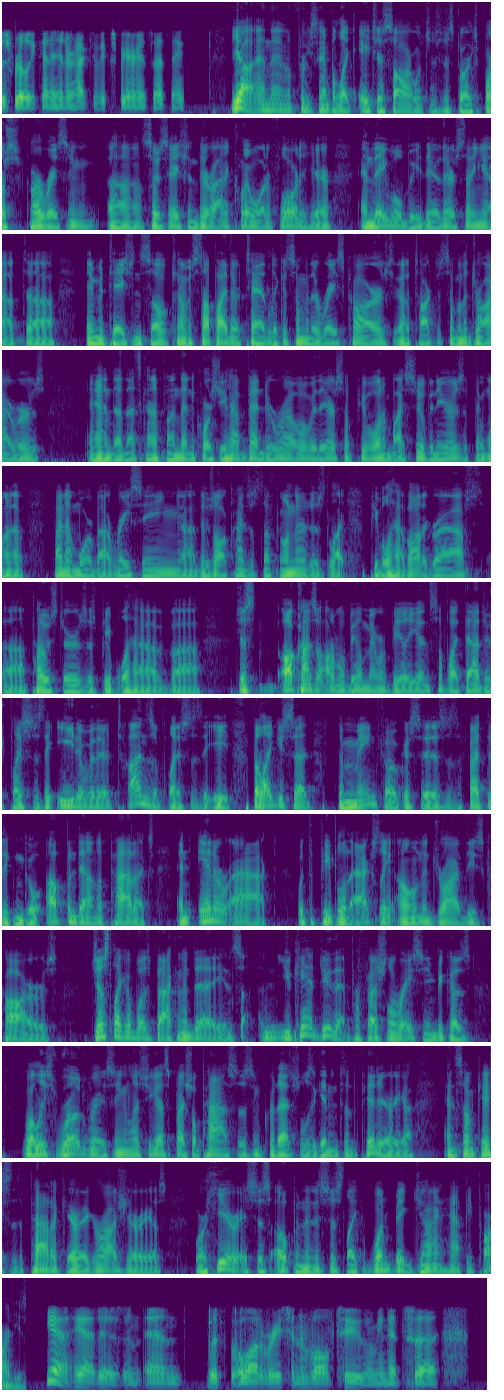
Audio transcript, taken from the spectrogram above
just really kind of interactive experience, I think. Yeah, and then for example, like HSR, which is Historic Sports Car Racing uh, Association, they're out of Clearwater, Florida here, and they will be there. They're sending out uh, invitations, so come and stop by their tent, look at some of their race cars, you know, talk to some of the drivers, and uh, that's kind of fun. Then of course you have vendor row over there, so if people want to buy souvenirs, if they want to find out more about racing, uh, there's all kinds of stuff going there. There's like people have autographs, uh, posters. There's people have uh, just all kinds of automobile memorabilia and stuff like that. There's places to eat over there, tons of places to eat. But like you said, the main focus is is the fact that they can go up and down the paddocks and interact with the people that actually own and drive these cars, just like it was back in the day. And, so, you can't do that in professional racing because. Well, at least road racing, unless you got special passes and credentials to get into the pit area, and some cases the paddock area, garage areas. Or here, it's just open and it's just like one big giant happy party. Yeah, yeah, it is, and and with a lot of racing involved too. I mean, it's uh,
